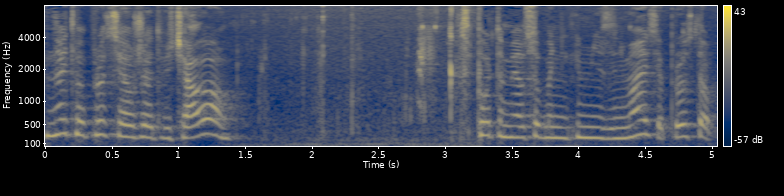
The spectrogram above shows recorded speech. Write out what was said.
На этот вопрос я уже отвечала. Спортом я особо никаким не занимаюсь, я просто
